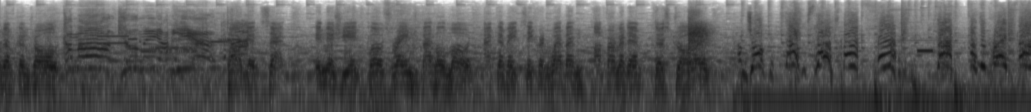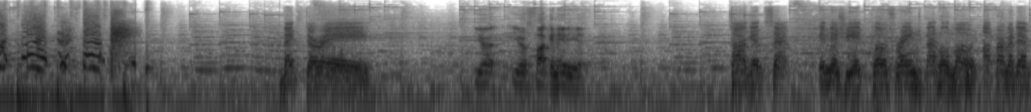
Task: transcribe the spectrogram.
Out of control. Come on, kill me, I'm here! Target set. Initiate close range battle mode. Activate secret weapon. Affirmative. Destroy. I'm joking! Stop! Stop! Stop! Ah! Stop! Stop the brake! Stop! Stop! Victory. You're you're a fucking idiot. Target set. Initiate close range battle mode. Affirmative.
